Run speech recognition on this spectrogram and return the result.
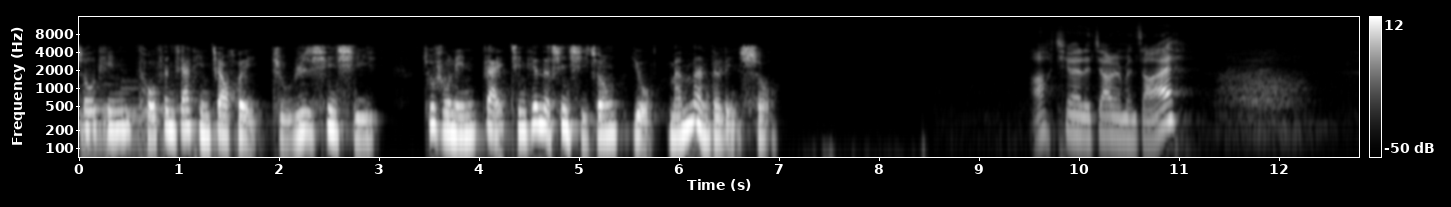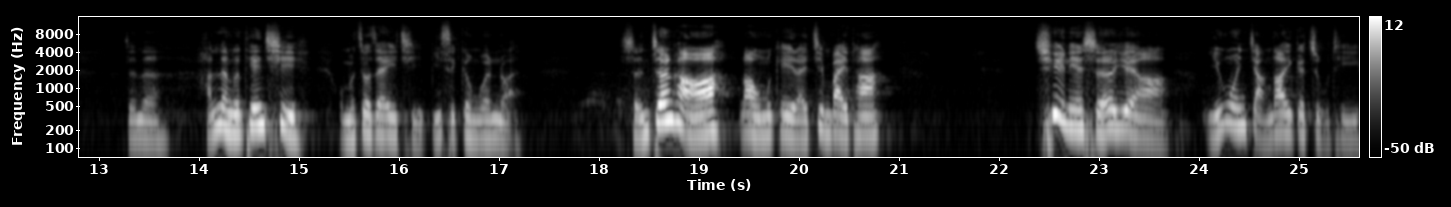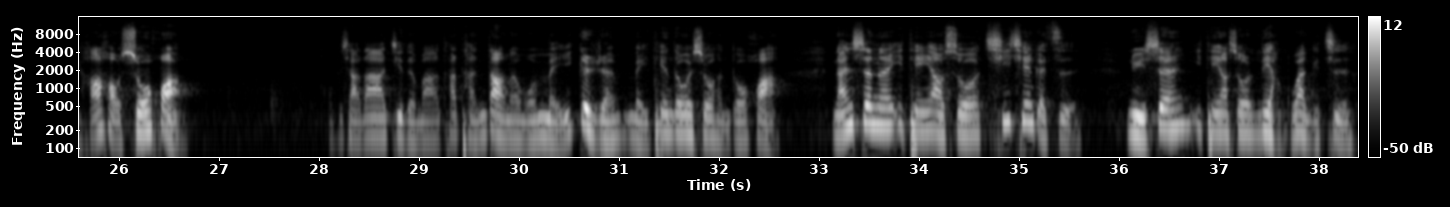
收听投份家庭教会主日信息，祝福您在今天的信息中有满满的领受。好，亲爱的家人们，早安！真的寒冷的天气，我们坐在一起，彼此更温暖。神真好啊，让我们可以来敬拜他。去年十二月啊，英文讲到一个主题，好好说话。不晓得大家记得吗？他谈到呢，我们每一个人每天都会说很多话。男生呢，一天要说七千个字；女生一天要说两万个字。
